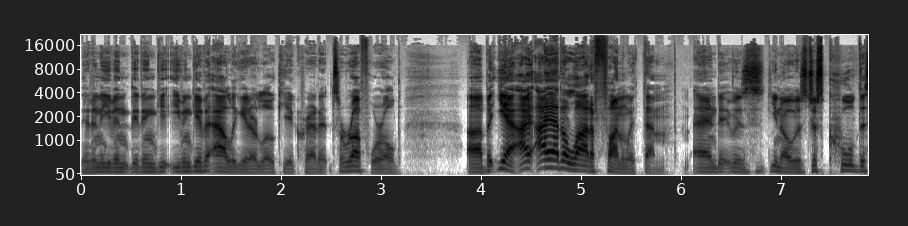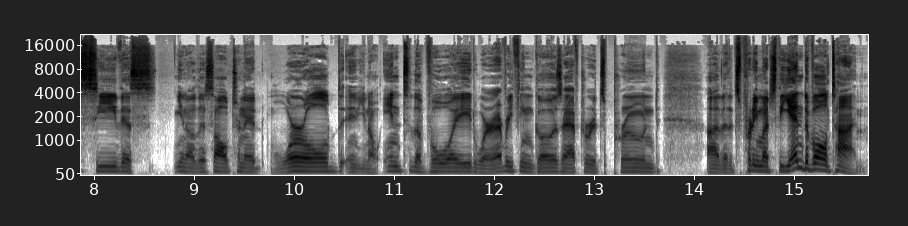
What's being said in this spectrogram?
They didn't even they didn't even give Alligator Loki a credit. It's a rough world. Uh, but yeah, I, I had a lot of fun with them, and it was you know it was just cool to see this you know this alternate world you know into the void where everything goes after it's pruned uh, that it's pretty much the end of all time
